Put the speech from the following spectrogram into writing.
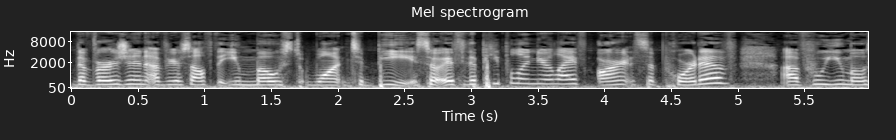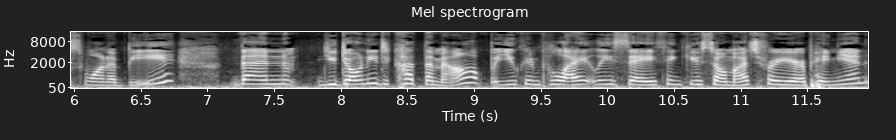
the version of yourself that you most want to be. So if the people in your life aren't supportive of who you most want to be, then you don't need to cut them out, but you can politely say, Thank you so much for your opinion.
